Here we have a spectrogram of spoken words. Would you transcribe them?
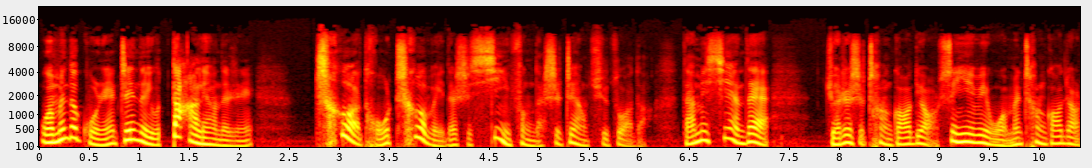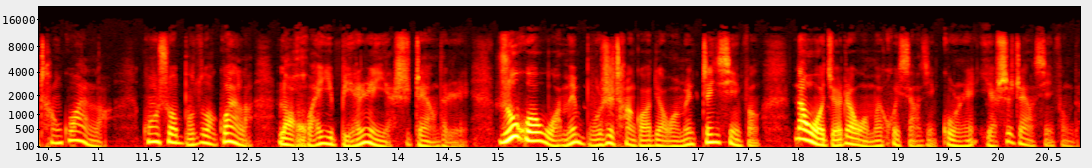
我们的古人真的有大量的人彻头彻尾的是信奉的，是这样去做的。咱们现在觉着是唱高调，是因为我们唱高调唱惯了，光说不做惯了，老怀疑别人也是这样的人。如果我们不是唱高调，我们真信奉，那我觉着我们会相信古人也是这样信奉的，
